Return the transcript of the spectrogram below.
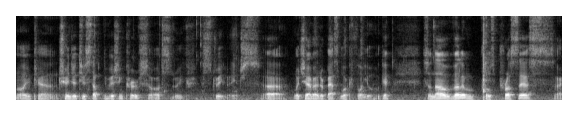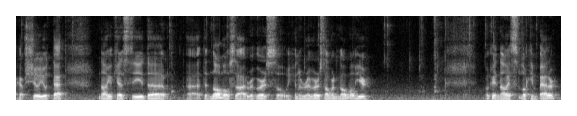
Or you can change it to subdivision curves or straight, straight edges, uh, whichever the best work for you, okay? So now Vellum post process, I have shown you that. Now you can see the uh, the normals are reversed, so we're gonna reverse our normal here. Okay, now it's looking better.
